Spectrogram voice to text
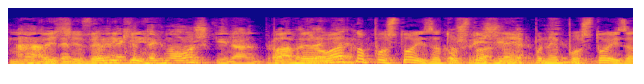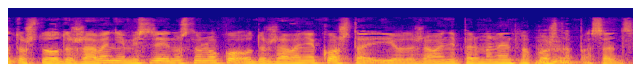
Mhm. Aha, već da postoji veliki... tehnološki rad, Pa verovatno postoji zato što frižider, ne, ne postoji zato što održavanje mislim da jednostavno održavanje košta i održavanje permanentno košta pa sad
